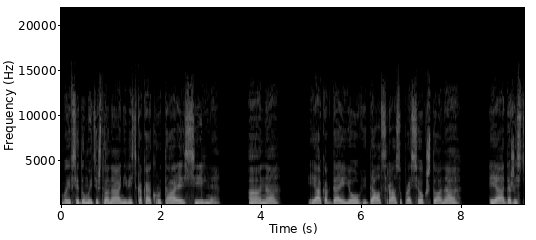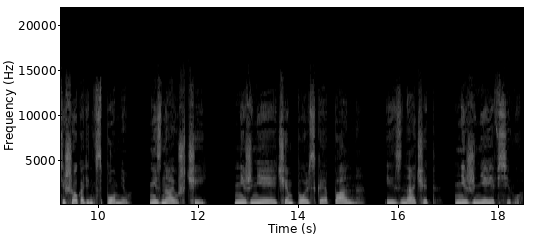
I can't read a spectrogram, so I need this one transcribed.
вы все думаете, что она не весть какая крутая, сильная. А она... Я, когда ее увидал, сразу просек, что она... Я даже стишок один вспомнил. Не знаю уж чей. Нежнее, чем польская панна, и, значит, нежнее всего.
